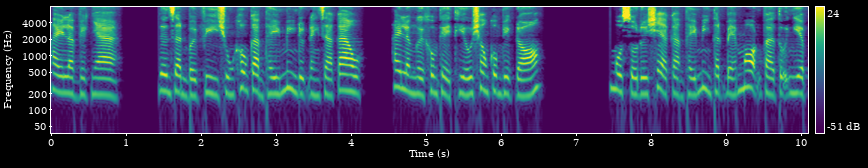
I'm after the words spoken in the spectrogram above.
hay làm việc nhà, đơn giản bởi vì chúng không cảm thấy mình được đánh giá cao hay là người không thể thiếu trong công việc đó. Một số đứa trẻ cảm thấy mình thật bé mọn và tội nghiệp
